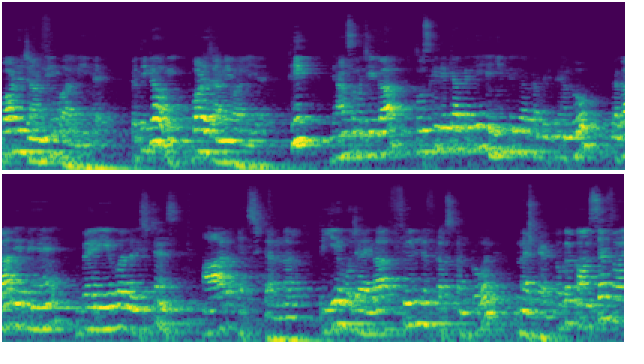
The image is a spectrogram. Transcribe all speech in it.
बढ़ जाने वाली है। गति क्या होगी? बढ़ जाने वाली है। ठीक? ध्यान समझिएगा। तो उसके लिए क्या करिए? यहीं पे क्या कर देते हैं हम लोग? लगा देते हैं वेरिएबल रेजिस्टेंस आर एक्सटर्नल तो ये हो जाएगा फ़ील्ड फ्लक्स कंट्रोल मेथड। तो अगर कॉन्सेप्ट समझ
